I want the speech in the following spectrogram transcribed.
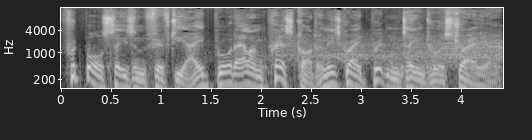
Football season 58 brought Alan Prescott and his Great Britain team to Australia.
